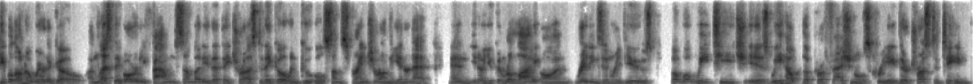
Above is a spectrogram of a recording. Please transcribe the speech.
people don't know where to go unless they've already found somebody that they trust. Do they go and Google some stranger on the internet? And you know, you can rely on ratings and reviews, but what we teach is we help the professionals create their trusted team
